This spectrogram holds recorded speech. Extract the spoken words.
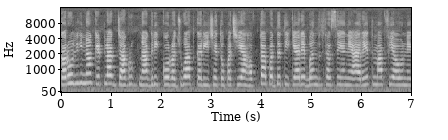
કરોલીના કેટલાક જાગૃત નાગરિકો રજૂઆત કરી છે તો પછી આ હપ્તા પદ્ધતિ ક્યારે બંધ થશે અને આ રેત માફિયાઓને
